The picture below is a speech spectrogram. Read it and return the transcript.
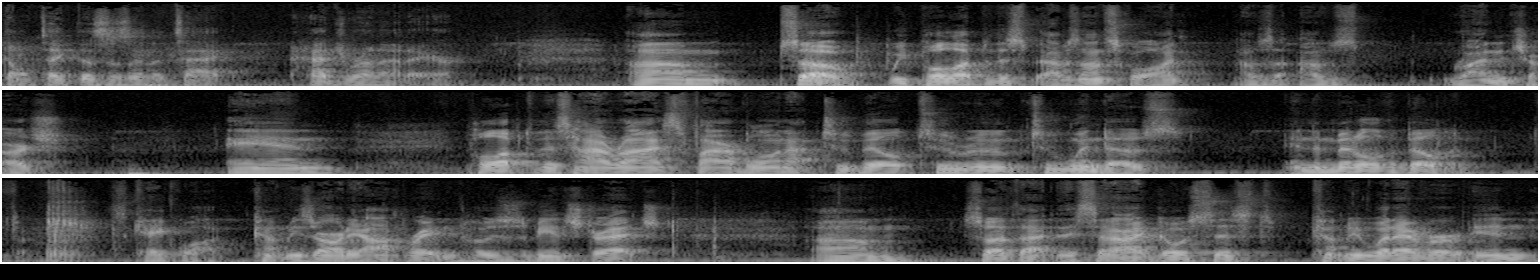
don't take this as an attack. How'd you run out of air? Um, so we pull up to this. I was on squad. I was I was riding in charge, and pull up to this high rise. Fire blowing out two built two room two windows in the middle of the building. It's cakewalk. Company's already operating. Hoses are being stretched. Um, so I thought they said, all right, go assist company whatever in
